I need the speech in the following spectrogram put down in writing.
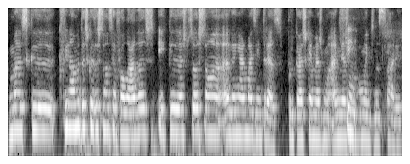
mas que, que, finalmente as coisas estão a ser faladas e que as pessoas estão a, a ganhar mais interesse, porque acho que é mesmo, é mesmo muito necessário.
